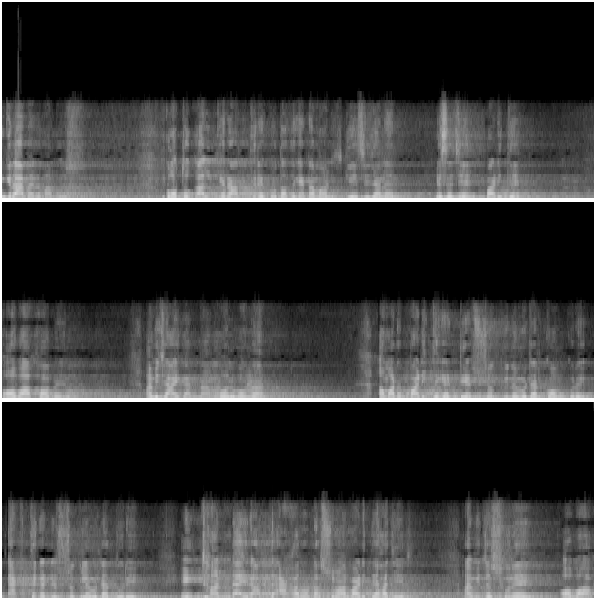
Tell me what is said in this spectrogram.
গ্রামের মানুষ। গতকালকে রাত্রে কোথা থেকে একটা মানুষ গিয়েছে জানেন? এসেছে বাড়িতে? অবাক হবেন। আমি জায়গার নাম বলব না। আমার বাড়ি থেকে দেড়শো কিলোমিটার কম করে, এক থেকে দেড়শো কিলোমিটার দূরে। এই ঠান্ডায় রাত এগারোটার সময় বাড়িতে হাজির। আমি তো শুনে অবাক।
